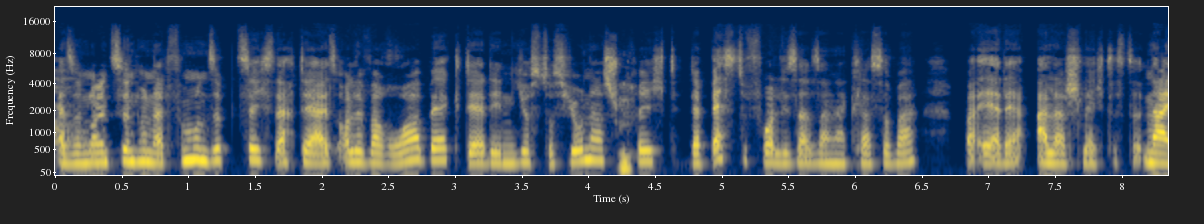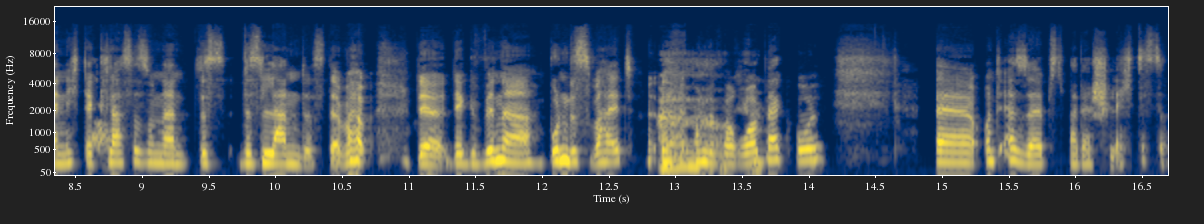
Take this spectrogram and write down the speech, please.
Also 1975 sagte er, als Oliver Rohrbeck, der den Justus Jonas hm. spricht, der beste Vorleser seiner Klasse war, war er der allerschlechteste. Nein, nicht der Klasse, sondern des, des Landes. Der war der, der Gewinner bundesweit, ah, Oliver okay. Rohrbeck wohl. Äh, und er selbst war der schlechteste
